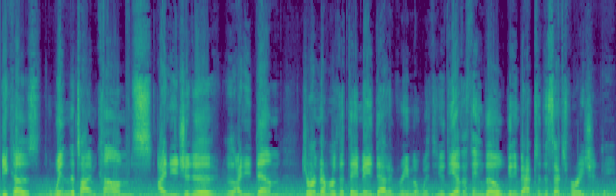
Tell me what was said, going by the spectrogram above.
Because when the time comes, I need you to, I need them to remember that they made that agreement with you. The other thing, though, getting back to this expiration date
